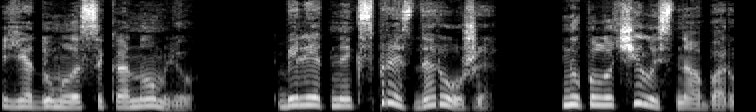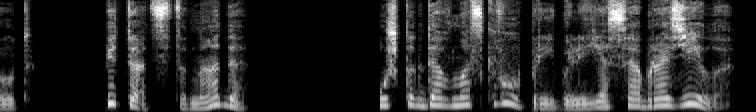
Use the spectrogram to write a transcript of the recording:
Я думала, сэкономлю. Билет на экспресс дороже, но получилось наоборот. Питаться-то надо. Уж когда в Москву прибыли, я сообразила,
